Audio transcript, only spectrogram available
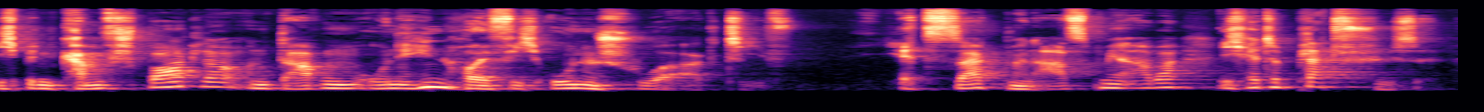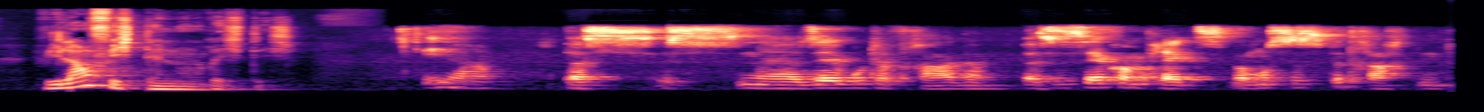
ich bin Kampfsportler und darum ohnehin häufig ohne Schuhe aktiv. Jetzt sagt mein Arzt mir aber, ich hätte Plattfüße. Wie laufe ich denn nun richtig? Ja, das ist eine sehr gute Frage. Es ist sehr komplex. Man muss es betrachten.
